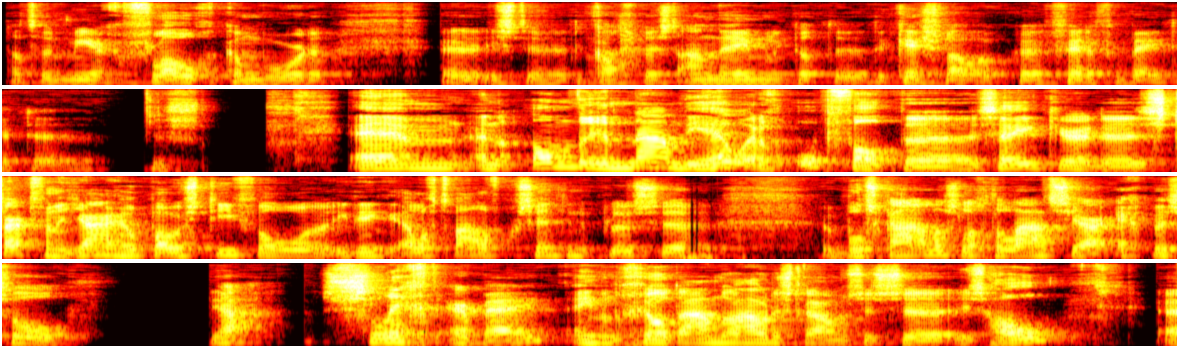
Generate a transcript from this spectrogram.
Dat er meer gevlogen kan worden. eh, is de, de kans best aannemelijk dat de, de cashflow ook eh, verder verbetert. eh. dus. Ehm, een andere naam die heel erg opvalt, eh, zeker de start van het jaar heel positief, al eh, ik denk 11, 12 procent in de plus. eh Boskalis lag de laatste jaar echt best wel ja, slecht erbij. Een van de grote aandeelhouders trouwens is, eh, is Hal. Eh,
